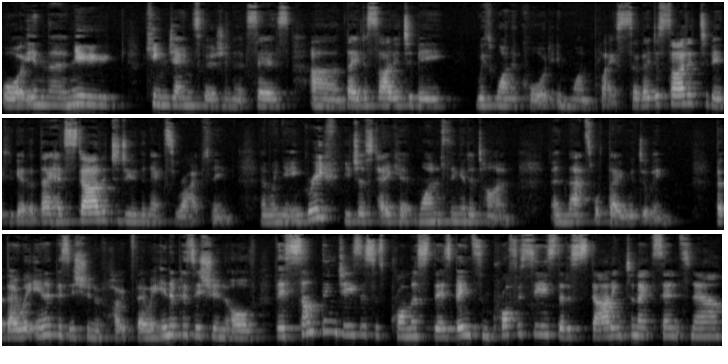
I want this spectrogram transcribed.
Or in the New King James Version, it says um, they decided to be with one accord in one place. So they decided to be together. They had started to do the next right thing. And when you're in grief, you just take it one thing at a time. And that's what they were doing. But they were in a position of hope. They were in a position of there's something Jesus has promised. There's been some prophecies that are starting to make sense now,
